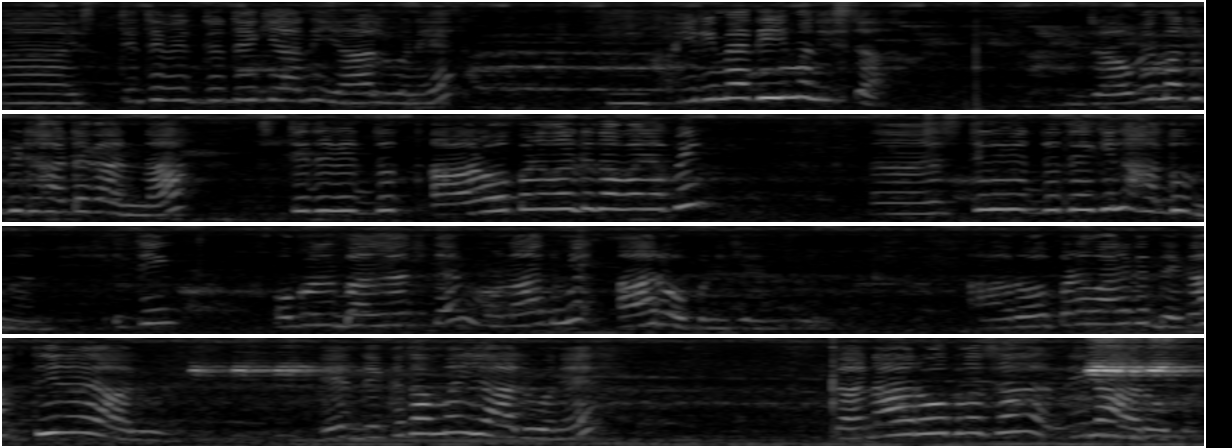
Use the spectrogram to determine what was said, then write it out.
අ, ස්ථිත විද්‍යුතය කියන්නේ යාළුවනේ ම්, පිරිමැදීම නිසා ද්‍රව්‍ය මතු පිට හට ගන්නා ස්ථිත විද්‍යුත් ආරෝපණ වලට තමයි අපි අ, ස්ථිත විද්‍යුතය කියලා හඳුන්වන්නේ. ඉතින් ඔයගොල්ලෝ බලන්න දැන් මොනවද මේ ආරෝපණ කියන්නේ කියලා. ආරෝපණ වර්ග දෙකක් තියෙනවා යාළුවනේ. ඒ දෙක තමයි යාළුවනේ ධනාරෝපණ සහ ඍණාරෝපණ.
